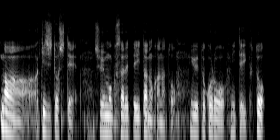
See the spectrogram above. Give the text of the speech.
まあ、記事として注目されていたのかなというところを見ていくと、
